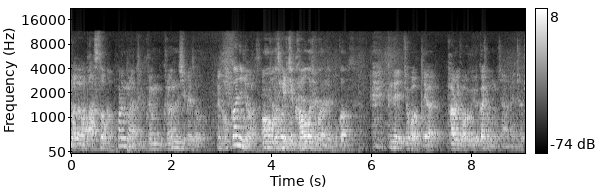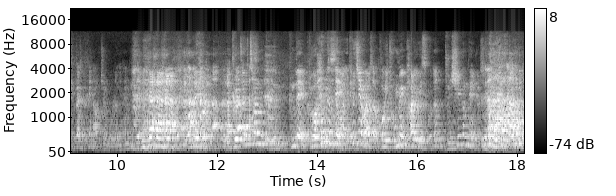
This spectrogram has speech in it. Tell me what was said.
맞아, 나 봤어. 허름한 그런 그런 집에서 국간인 줄 알았어. 어, 저도 거기 집 가보고 싶었는데 못 가봤어. 근데 저거 내가 바로 이렇게 얼굴 여기까지 오는 거잖아. 근데 저렇게까지 크게 나올 줄 모르긴 했는데. 근데 아 그거 참 있는. 근데 그거 했는데 솔직히 말해서 거의 조명이 바로 여기 있었거든. 눈 실명되는 줄 알았어.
